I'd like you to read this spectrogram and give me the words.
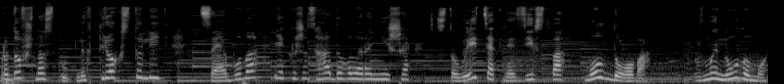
Продовж наступних трьох століть це була, як вже згадувала раніше, столиця князівства Молдова. В минулому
